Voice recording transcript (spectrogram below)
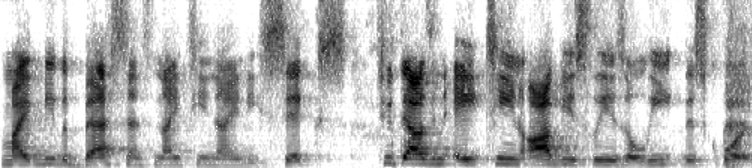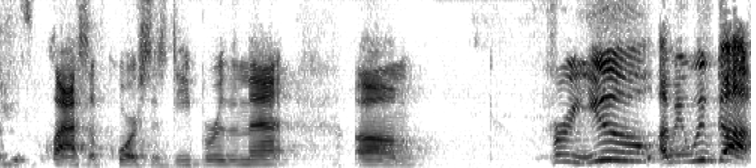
might be the best since 1996. 2018 obviously is elite. This court, this class, of course, is deeper than that. Um, for you, I mean, we've got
